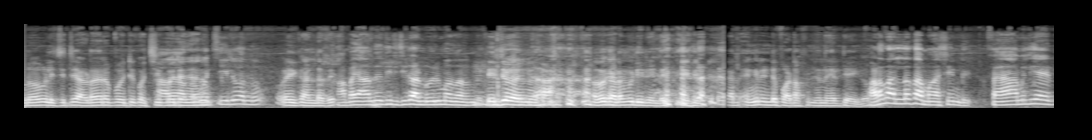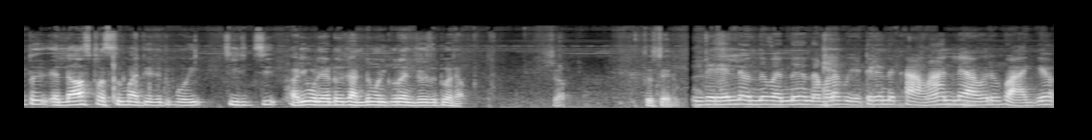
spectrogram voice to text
ബ്രോ വിളിച്ചിട്ട് അവിടെ വരെ പോയിട്ട് കൊച്ചി പോയിട്ട് ഞാൻ കൊച്ചിയിൽ വന്നു. പോയി കണ്ടത്. അപ്പോൾ ഞാൻ തിരിച്ച് കണ്ണൂരും വന്നിട്ടുണ്ട്. തിരിച്ചു വരുന്നത് അപ്പോൾ കടം പിടിയിട്ടുണ്ട്. എങ്ങനെയുണ്ട് പടം? ഞാൻ നേരത്തെ ആയിക്കോ? പടം നല്ല തമാശയുണ്ട്. ഫാമിലി ആയിട്ട് എല്ലാ സ്ട്രെസ്സും മാറ്റി വെച്ചിട്ട് പോയി ചിരിച്ച് അടിപൊളിയായിട്ട് ഒരു രണ്ട് മണിക്കൂർ എൻജോയ് ചെയ്തിട്ട് വരാം. തീർച്ചയായും ഇവരെല്ലാം ഒന്ന് വന്ന് നമ്മളെ വീട്ടിൽ നിന്ന് കാണാനില്ല ആ ഒരു ഭാഗ്യം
